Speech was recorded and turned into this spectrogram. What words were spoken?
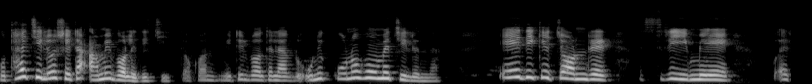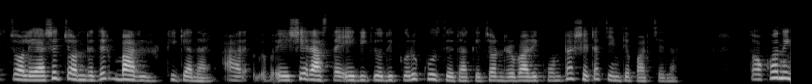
কোথায় ছিল সেটা আমি বলে দিচ্ছি। তখন মিটিল বলতে লাগল, উনি কোনো হোমে ছিলেন না। এইদিকে চন্দ্রের স্ত্রী, মেয়ে চলে আসে চন্দ্রদের বাড়ির ঠিকানায়। আর এসে রাস্তায় এদিকে ওদিক করে খুঁজতে থাকে, চন্দ্রের বাড়ি কোনটা সেটা চিনতে পারছে না। তখনই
